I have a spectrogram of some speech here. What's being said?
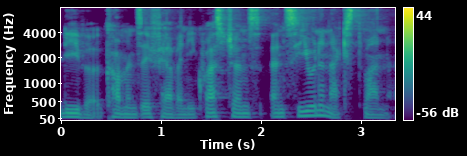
leave a comment if you have any questions and see you in the next one.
